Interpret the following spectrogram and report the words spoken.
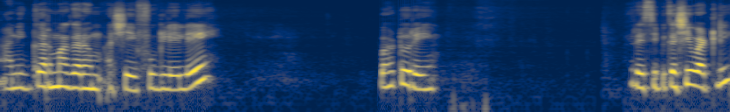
आणि गरमागरम असे फुगलेले भटुरे. रेसिपी कशी वाटली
